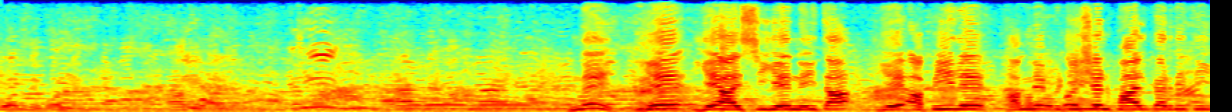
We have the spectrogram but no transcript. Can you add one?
बोलने बोलने आ रही आ रही जी नहीं ये ये आईसीए नहीं था ये अपील है हमने पिटीशन फ़ाइल कर दी थी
